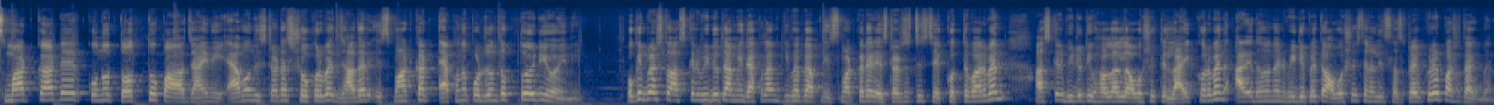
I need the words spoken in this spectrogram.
স্মার্ট কার্ডের কোনো তথ্য পাওয়া যায়নি। এমন স্ট্যাটাস শো করবে যাদের স্মার্ট কার্ড এখনও পর্যন্ত তৈরি হয়নি। ওকে ব্যাস তো আজকের ভিডিওতে আমি দেখালাম কীভাবে আপনি স্মার্ট কার্ডের স্ট্যাটাসটি চেক করতে পারবেন। আজকের ভিডিওটি ভালো লাগলে অবশ্যই একটি লাইক করবেন। আর এই ধরনের ভিডিও পেতে অবশ্যই চ্যানেলটি সাবস্ক্রাইব করে পাশে থাকবেন।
